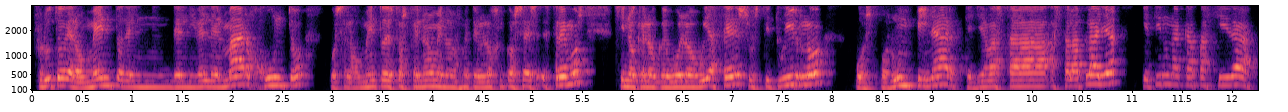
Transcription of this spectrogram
fruto del aumento del, nivel del mar, junto pues, el aumento de estos fenómenos meteorológicos extremos, sino que lo que voy a hacer es sustituirlo pues, por un pinar que lleva hasta la playa, que tiene una capacidad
